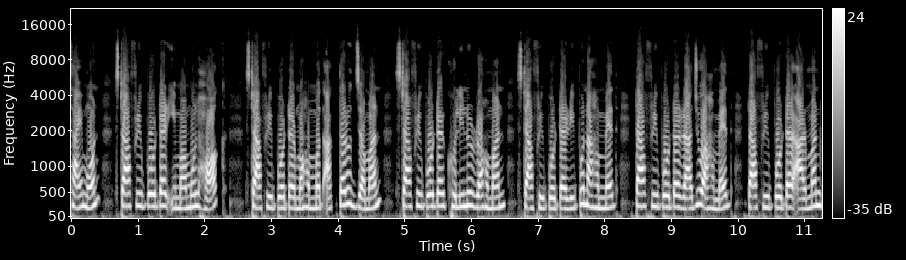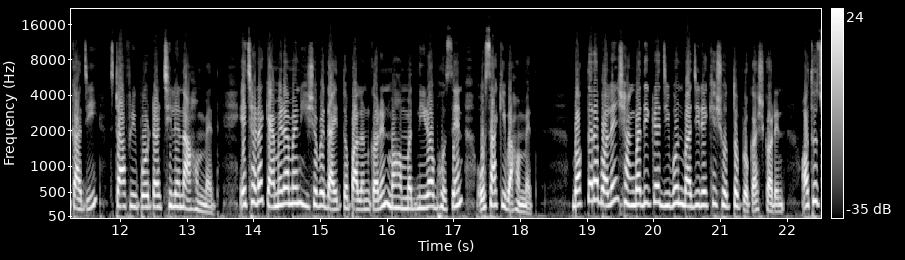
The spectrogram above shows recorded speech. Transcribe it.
Simon, staff reporter Imamul Haq, staff reporter Mohammad Aktaruzzaman staff reporter Khalinur Rahman, staff reporter Ripon Ahmed, staff reporter Raju Ahmed, staff reporter Arman Kazi, staff reporter ছিলেন আহমেদ। এছাড়া ক্যামেরাম্যান হিসেবে দায়িত্ব পালন করেন মোহাম্মদ নীরব হোসেন ও সাকিব আহমেদ। বক্তারা বলেন, সাংবাদিকরা জীবন বাজি রেখে সত্য প্রকাশ করেন, অথচ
